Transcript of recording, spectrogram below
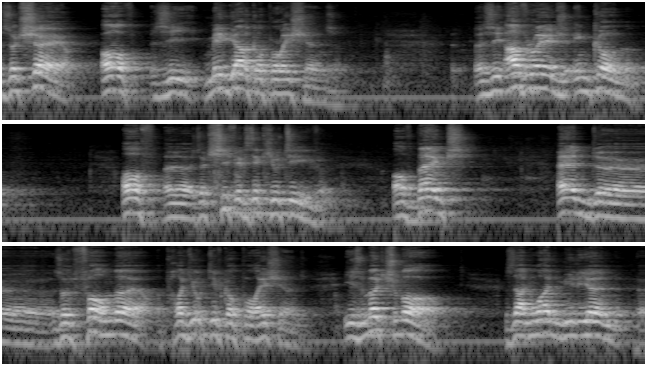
the share of the mega corporations, the average income of uh, the chief executive of banks and uh, the former productive corporations is much more than 1 million uh,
